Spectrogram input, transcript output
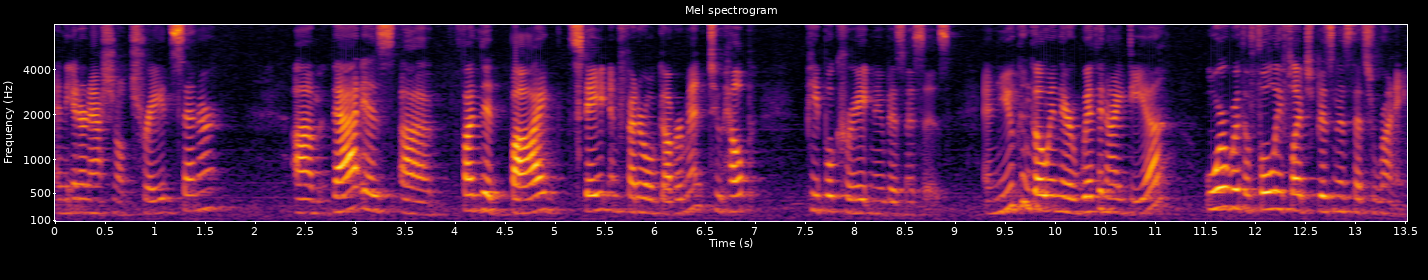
and the International Trade Center. Um, that is uh, funded by state and federal government to help people create new businesses. And you can go in there with an idea or with a fully fledged business that's running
